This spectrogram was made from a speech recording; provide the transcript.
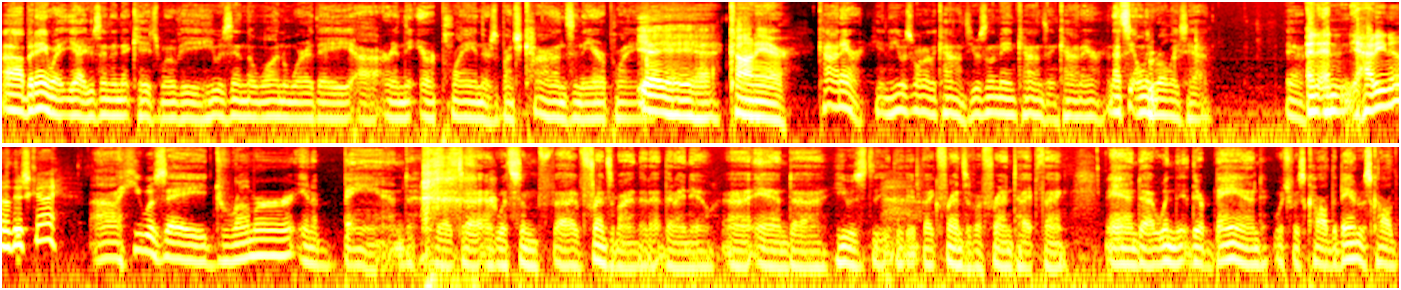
uh, but anyway, yeah, he was in a Nick Cage movie. He was in the one where they uh, are in the airplane. There's a bunch of cons in the airplane. Yeah, yeah, yeah. Con Air. Con Air, and he was one of the cons. He was one of the main cons in Con Air, and that's the only role he's had. Yeah, And and how do you know this guy? Uh, he was a drummer in a band that uh, with some uh, friends of mine that I, that I knew, uh, and uh, he was the, the, like friends of a friend type thing. And uh, when the, their band, which was called the band was called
